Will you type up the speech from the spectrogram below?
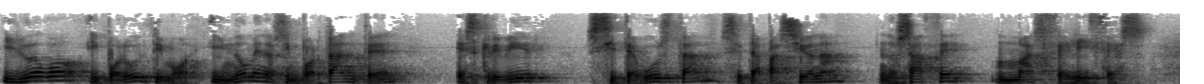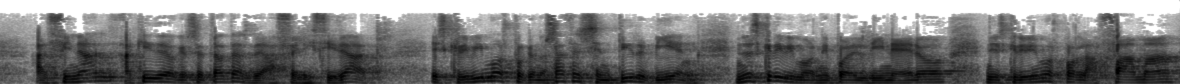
Y luego, y por último, y no menos importante, escribir, si te gusta, si te apasiona, nos hace más felices. Al final, aquí de lo que se trata es de la felicidad. Escribimos porque nos hace sentir bien. No escribimos ni por el dinero, ni escribimos por la fama,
